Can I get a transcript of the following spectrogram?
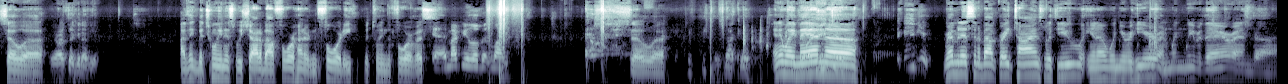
So uh, We are thinking of you. I think between us we shot about 440 between the four of us. Yeah, it might be a little bit light. So uh, It's not good. anyway, I man, you. uh, you. reminiscing about great times with you, you know, when you were here and when we were there, and uh,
